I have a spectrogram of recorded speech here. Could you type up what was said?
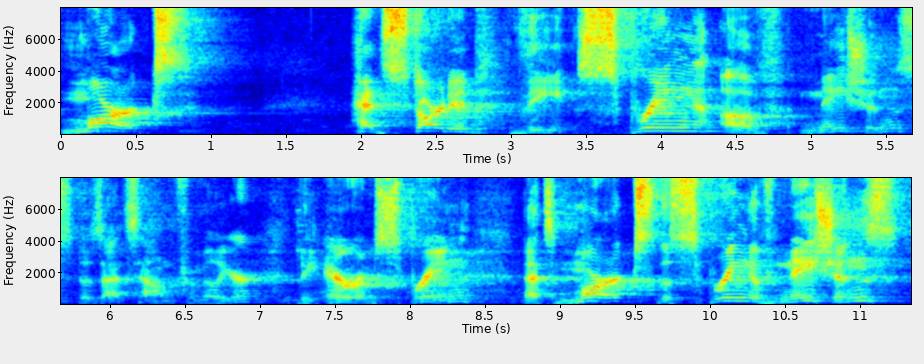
Marx had started the Spring of Nations. Does that sound familiar? The Arab Spring. That's Marx, the Spring of Nations.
